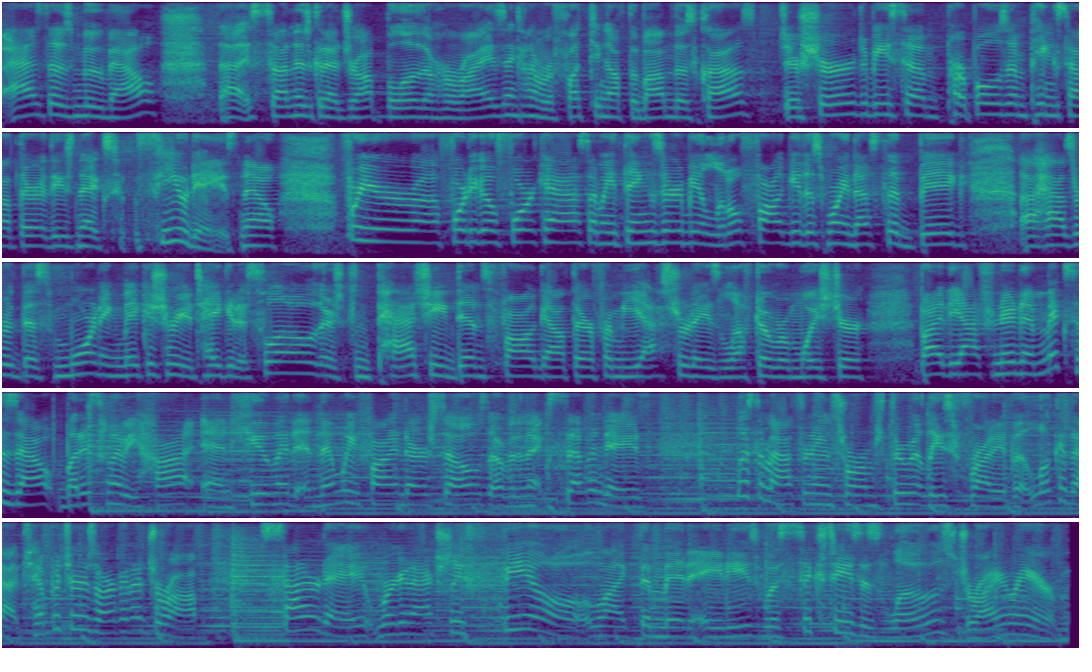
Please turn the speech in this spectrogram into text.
As those move out, the sun is going to drop below the horizon, kind of reflecting off the bottom of those clouds. There's sure to be some purples and pinks out there these next few days. Now, for your uh, 40 go forecast, I mean, things are going to be a little foggy this morning. That's the big uh, hazard this morning, making sure you take it slow. There's patchy, dense fog out there from yesterday's leftover moisture. By the afternoon, it mixes out, but it's going to be hot and humid. And then we find ourselves over the next seven days with some afternoon storms through at least Friday. But look at that. Temperatures are going to drop. Saturday, we're going to actually feel like the mid 80s with 60s as lows, drier air.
